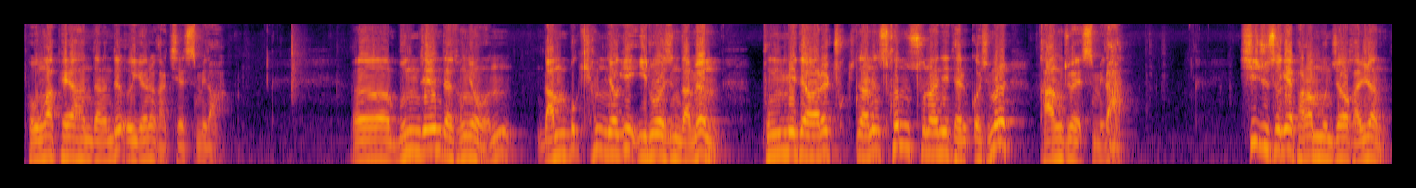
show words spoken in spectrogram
봉합해야 한다는 데 의견을 같이 했습니다. 어, 문재인 대통령은 남북 협력이 이루어진다면 북미 대화를 촉진하는 선순환이 될 것임을 강조했습니다. 시 주석의 방한 문제와 관련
